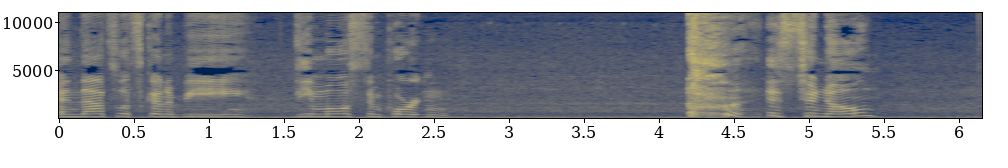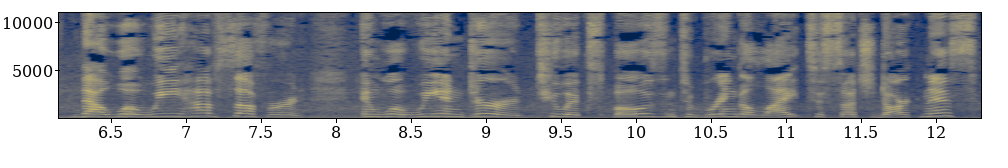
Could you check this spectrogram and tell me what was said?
And that's what's going to be the most important is to know that what we have suffered and what we endured to expose and to bring a light to such darkness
